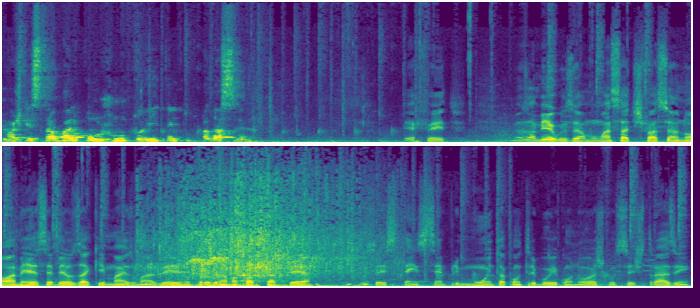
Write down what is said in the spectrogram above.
Eu acho que esse trabalho conjunto aí tem tudo para dar certo. Perfeito. Meus amigos, é uma satisfação enorme recebê-los aqui mais uma vez no programa Copo Café. Vocês têm sempre muito a contribuir conosco, vocês trazem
